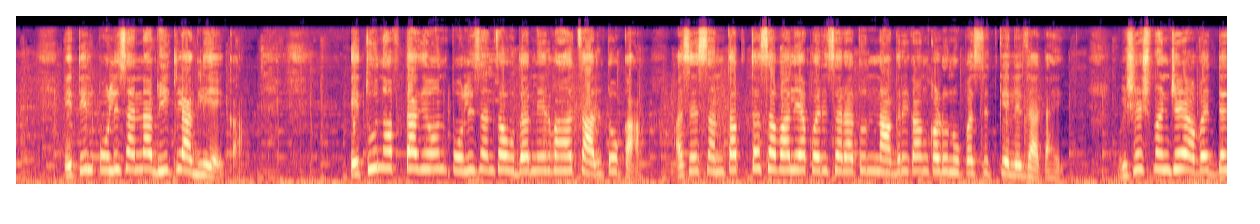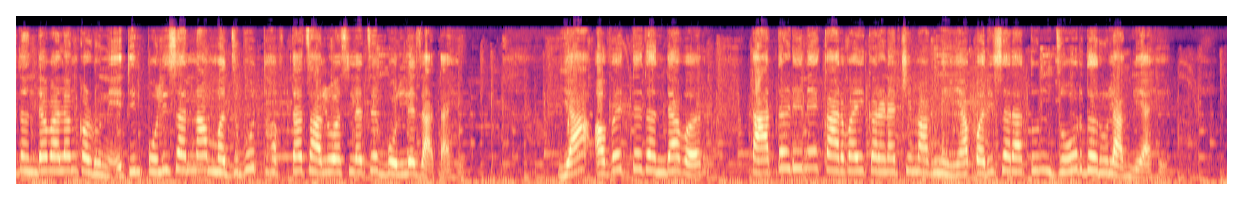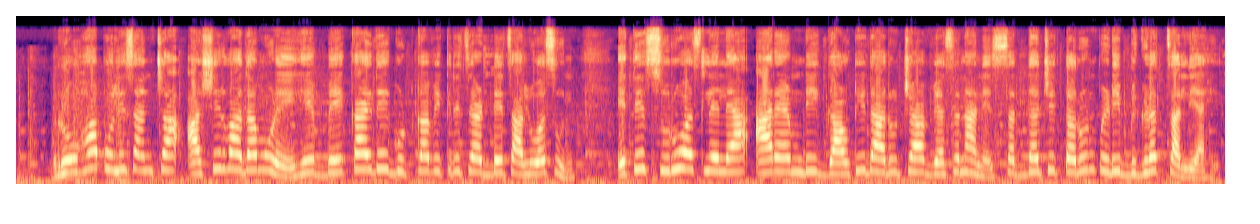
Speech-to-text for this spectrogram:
येथील पोलिसांना भीक लागली आहे का? येथून हप्ता घेऊन पोलिसांचा उदरनिर्वाह चालतो का? असे संतप्त सवाल या परिसरातून नागरिकांकडून उपस्थित केले जात आहेत. विशेष म्हणजे अवैध धंदेवाल्यांकडून येथील पोलिसांना मजबूत हप्ता चालू असल्याचे बोलले जात आहे. या अवैध धंद्यावर तातडीने कारवाई करण्याची मागणी या परिसरातून जोर धरू लागली आहे. रोहा पोलिसांच्या आशीर्वादामुळे हे बेकायदे गुटखा विक्रीचे अड्डे चालू असून येथे सुरू असलेल्या आर एम डी गावठी दारूच्या व्यसनाने सध्याची तरुण पिढी बिघडत चालली आहे.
